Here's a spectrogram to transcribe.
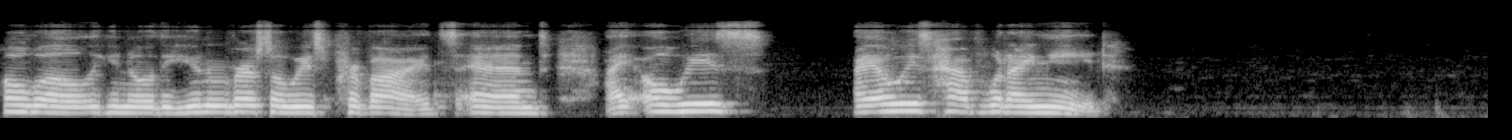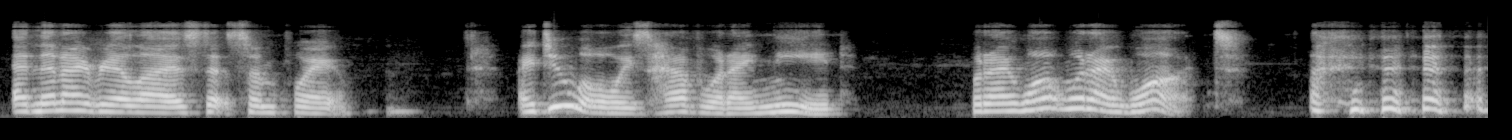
oh well you know the universe always provides and i always i always have what i need and then i realized at some point I do always have what I need, but I want what I want. I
